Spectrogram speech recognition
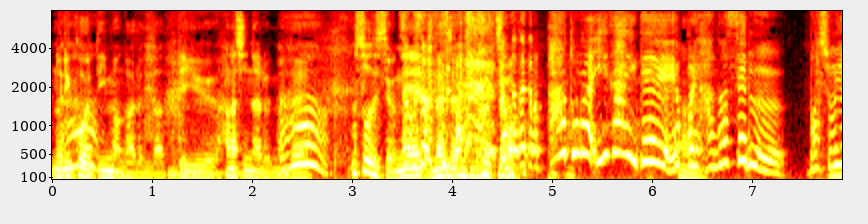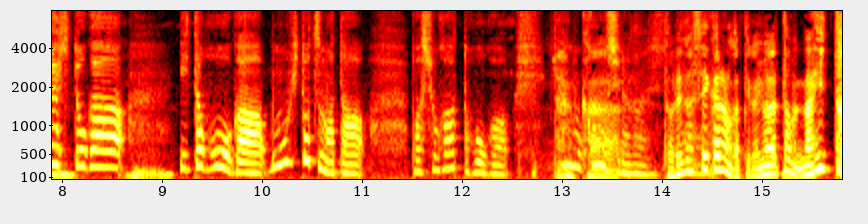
乗り越えて今があるんだっていう話になるので、そうですよね。そうだからパートナー以外で、やっぱり話せる場所や人がいた方が、もう一つまた、場所があった方がいいのかもしれないです、ね、どれが正解なのかっていうか、今多分ないと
